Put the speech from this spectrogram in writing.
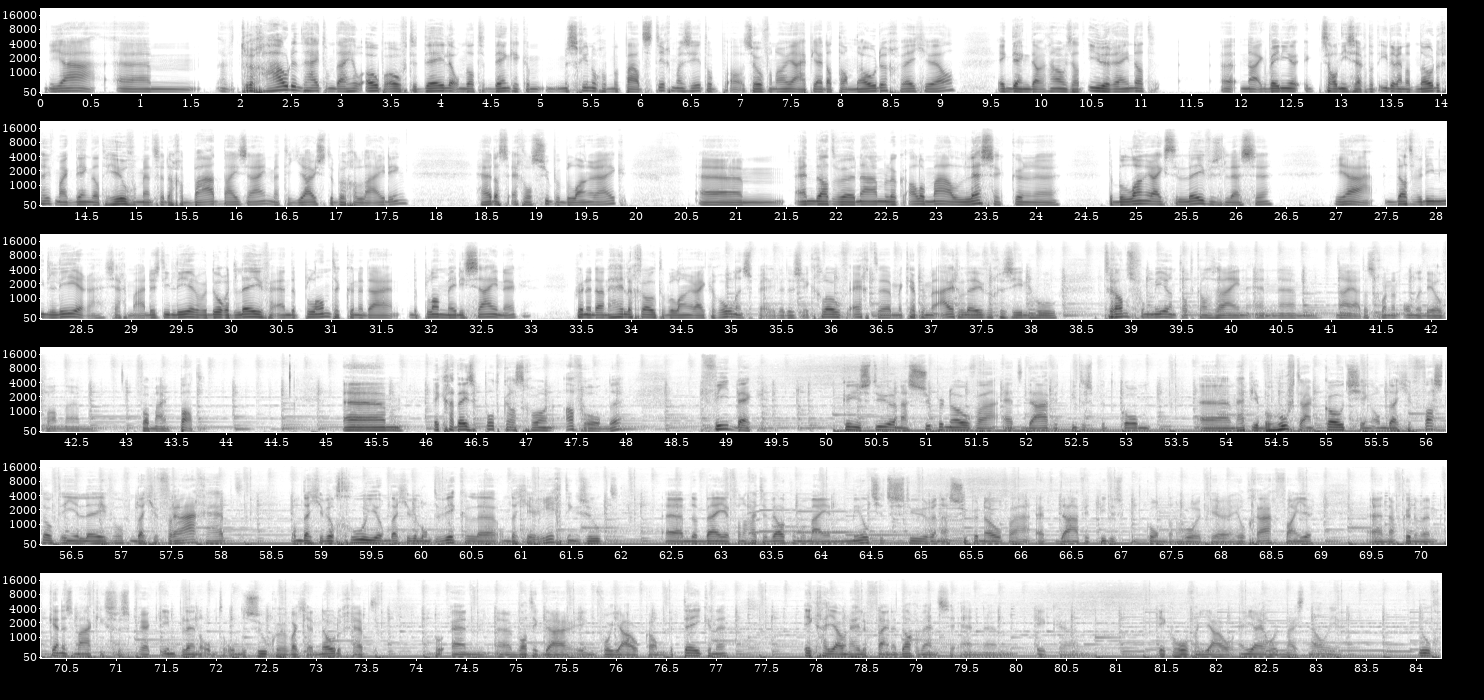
ja, um, terughoudendheid om daar heel open over te delen. Omdat er denk ik een, misschien nog een bepaald stigma zit. Op zo van, oh ja, heb jij dat dan nodig, weet je wel. Ik denk dat, nou, dat iedereen dat... Uh, nou, ik weet niet, ik zal niet zeggen dat iedereen dat nodig heeft. Maar ik denk dat heel veel mensen er gebaat bij zijn met de juiste begeleiding. Hè, dat is echt wel super belangrijk. Um, en dat we namelijk allemaal lessen kunnen, de belangrijkste levenslessen ja, dat we die niet leren, zeg maar. Dus die leren we door het leven. En de planten kunnen daar, de plantmedicijnen, kunnen daar een hele grote belangrijke rol in spelen. Dus ik geloof echt, um, ik heb in mijn eigen leven gezien hoe transformerend dat kan zijn. En um, nou ja, dat is gewoon een onderdeel van, van mijn pad. ik ga deze podcast gewoon afronden. Feedback kun je sturen naar supernova.davidpieters.com. Um, heb je behoefte aan coaching omdat je vastloopt in je leven of omdat je vragen hebt, omdat je wil groeien, omdat je wil ontwikkelen, omdat je richting zoekt, um, dan ben je van harte welkom om mij een mailtje te sturen naar supernova.davidpieters.com. Dan hoor ik uh, heel graag van je. En dan kunnen we een kennismakingsgesprek inplannen om te onderzoeken wat jij nodig hebt en uh, wat ik daarin voor jou kan betekenen. Ik ga jou een hele fijne dag wensen en um, ik, ik hoor van jou en jij hoort mij snel weer. Doeg!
